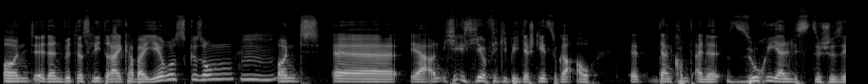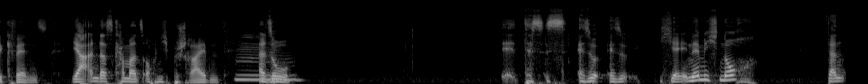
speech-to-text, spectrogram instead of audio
und äh, dann wird das Lied Drei Caballeros gesungen. Und äh, ja, und hier auf Wikipedia steht sogar auch, äh, dann kommt eine surrealistische Sequenz. Ja, anders kann man es auch nicht beschreiben. Also, äh, das ist, also, also, ich erinnere mich noch, dann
